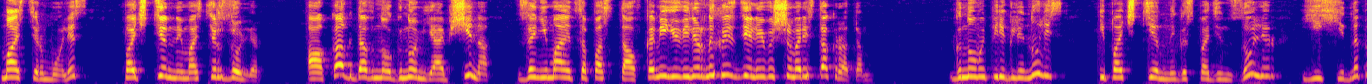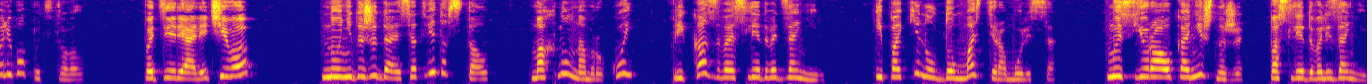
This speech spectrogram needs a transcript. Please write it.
Мастер Молес, почтенный мастер Золлер, а как давно гномья община занимается поставками ювелирных изделий высшим аристократам? Гномы переглянулись, и почтенный господин Золлер ехидно полюбопытствовал. «Потеряли чего?» Но, не дожидаясь ответа, встал, махнул нам рукой, приказывая следовать за ним, и покинул дом мастера Молиса. Мы с Юрао, конечно же, последовали за ним.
